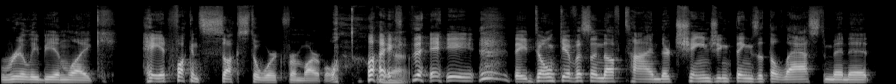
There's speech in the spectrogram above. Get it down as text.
really being like, "Hey, it fucking sucks to work for Marvel. like Yeah. they they don't give us enough time. They're changing things at the last minute.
